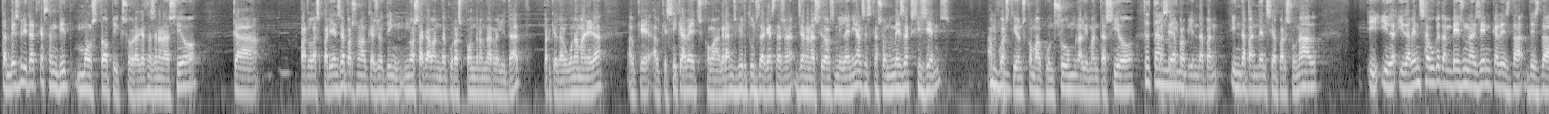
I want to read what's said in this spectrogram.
També és veritat que s'han dit molts tòpics sobre aquesta generació que per l'experiència personal que jo tinc no s'acaben de correspondre amb la realitat, perquè d'alguna manera el que, el que sí que veig com a grans virtuts d'aquesta generació dels millennials és que són més exigents en mm -hmm. qüestions com el consum, l'alimentació, la seva pròpia independència personal, i, i, de, i de ben segur que també és una gent que des de, des de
